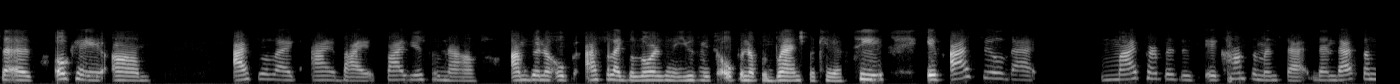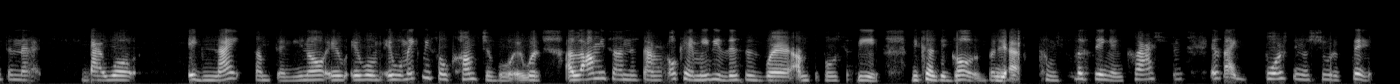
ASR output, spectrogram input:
says, okay, um, I feel like I by five years from now I'm gonna open. I feel like the Lord is gonna use me to open up a branch for KFT. If I feel that my purpose is it complements that, then that's something that that will ignite something. You know, it it will it will make me so comfortable. It would allow me to understand. Okay, maybe this is where I'm supposed to be because it goes. But yeah. if it's conflicting and clashing, it's like forcing a shoe to fit.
